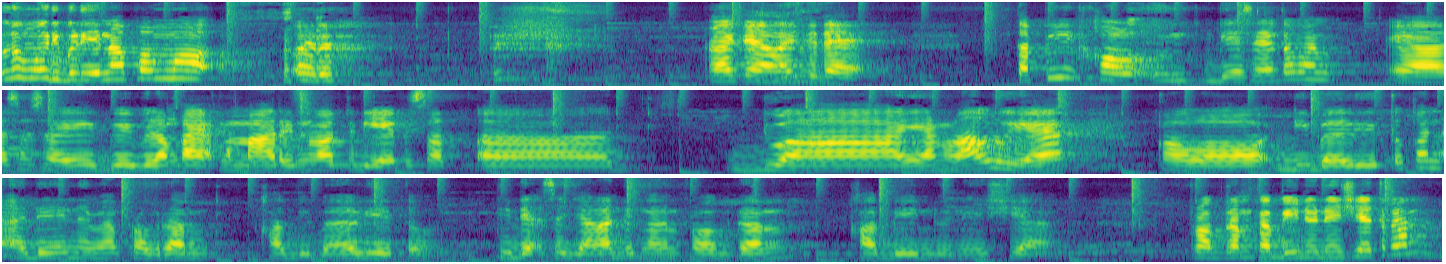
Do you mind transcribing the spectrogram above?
lu mau dibeliin apa mau, aduh. Oke lanjut deh. Tapi kalau biasanya tuh kan ya sesuai gue bilang kayak kemarin waktu di episode eh, dua yang lalu ya. Kalau di Bali itu kan ada yang namanya program KB Bali itu tidak sejalan dengan program KB Indonesia. Program KB Indonesia itu kan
